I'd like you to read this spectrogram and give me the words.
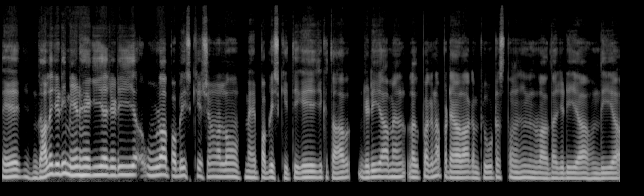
ਤੇ ਗੱਲ ਜਿਹੜੀ ਮੇਨ ਹੈਗੀ ਆ ਜਿਹੜੀ ਊੜਾ ਪਬਲਿਕੇਸ਼ਨ ਵੱਲੋਂ ਮੈਂ ਪਬਲਿਸ਼ ਕੀਤੀ ਗਈ ਜੀ ਕਿਤਾਬ, ਜਿਹੜੀ ਆ ਮੈਂ ਲਗਭਗ ਨਾ ਪਟਿਆਲਾ ਕੰਪਿਊਟਰਸ ਤੋਂ ਹੀ ਮੈਨੂੰ ਲੱਗਦਾ ਜਿਹੜੀ ਆ ਹੁੰਦੀ ਆ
